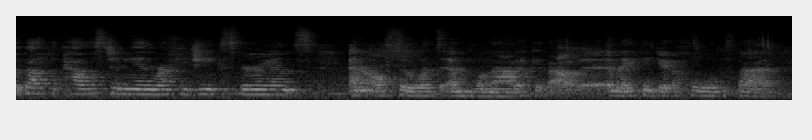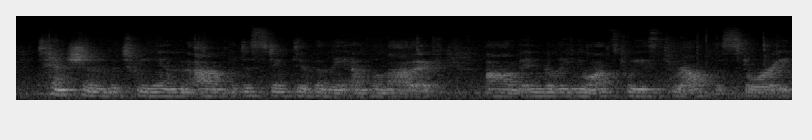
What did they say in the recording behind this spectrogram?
about the Palestinian refugee experience and also what's emblematic about it. And I think it holds that tension between um, the distinctive and the emblematic um, in really nuanced ways throughout the story.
